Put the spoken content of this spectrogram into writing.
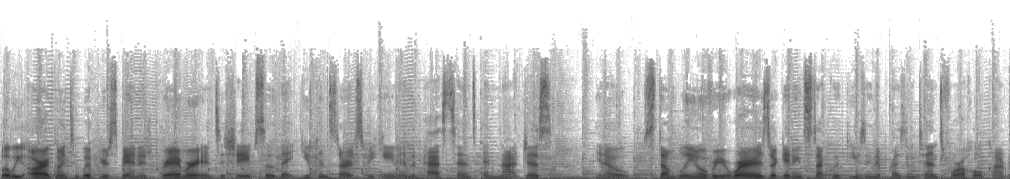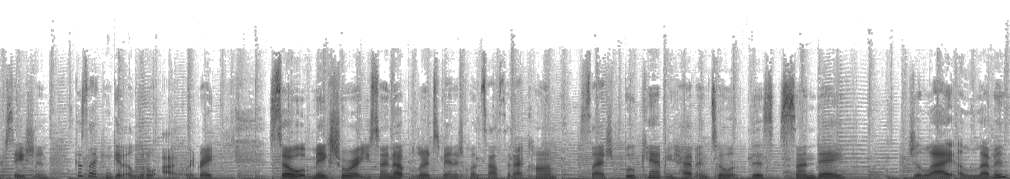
but we are going to whip your Spanish grammar into shape so that you can start speaking in the past tense and not just, you know, stumbling over your words or getting stuck with using the present tense for a whole conversation, because that can get a little awkward, right? So make sure you sign up, learnspanishconsalsa.com slash bootcamp. You have until this Sunday. July 11th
